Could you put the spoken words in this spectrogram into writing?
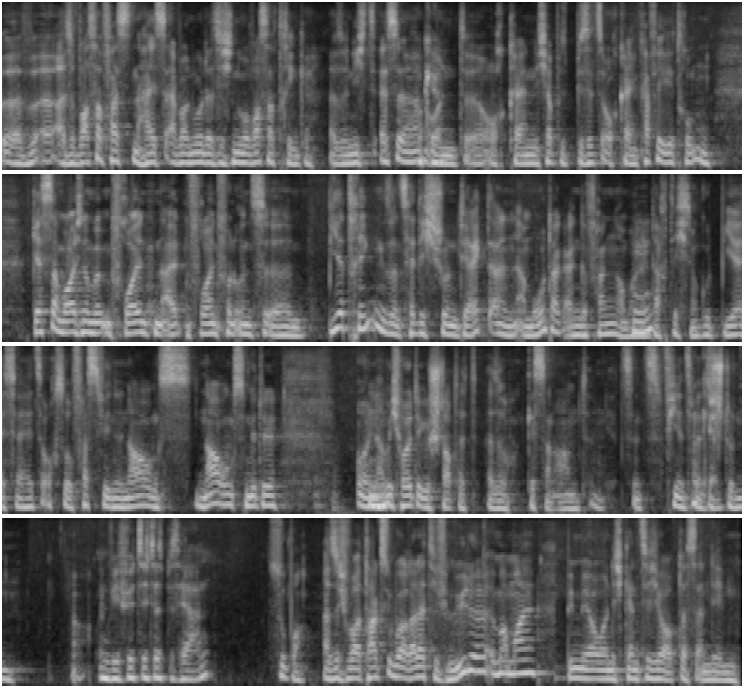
Äh, also Wasserfasten heißt einfach nur, dass ich nur Wasser trinke. Also nichts esse okay. und äh, auch kein, ich habe bis jetzt auch keinen Kaffee getrunken. Gestern war ich noch mit einem Freund, einem alten Freund von uns, äh, Bier trinken, sonst hätte ich schon direkt an, am Montag angefangen. Aber mhm. dann dachte ich, na gut, Bier ist ja jetzt auch so fast wie ein Nahrungs, Nahrungsmittel. Und mhm. habe ich heute gestartet, also gestern Abend. Und jetzt sind es 24 okay. Stunden. Ja. Und wie fühlt sich das bisher an? Super. Also ich war tagsüber relativ müde immer mal, bin mir aber nicht ganz sicher, ob das an dem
